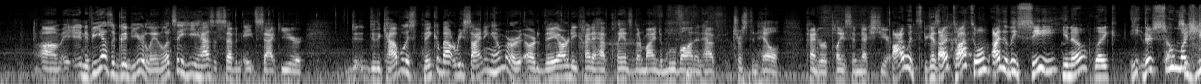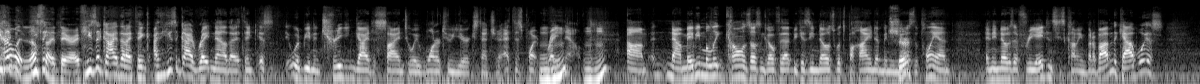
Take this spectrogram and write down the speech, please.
Um, and if he has a good year, Landon, let's say he has a seven, eight sack year, do, the Cowboys think about re-signing him, or, or do they already kind of have plans in their mind to move on and have Trysten Hill kind of replace him next year? I would Because I'd talk I- to him. I'd at least see, you know, like he, there's so much a- talent and he's a- there. I He's a guy that I think I think he's a guy right now that I think is it would be an intriguing guy to sign to a one or two year extension at this point Mm-hmm. right now. Mm-hmm. Um, now maybe Maliek Collins doesn't go for that because he knows what's behind him and he Sure. knows the plan, and he knows that free agency's coming. But if I'm the Cowboys,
